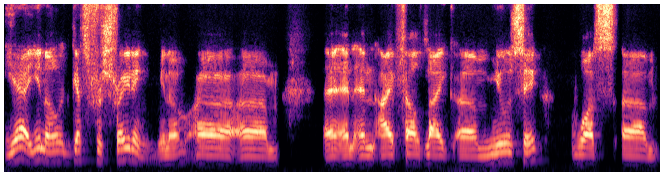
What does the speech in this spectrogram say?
yeah, you know, it gets frustrating. You know, uh, um, and and I felt like uh, music was. Um,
